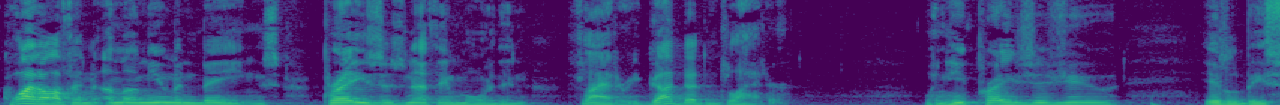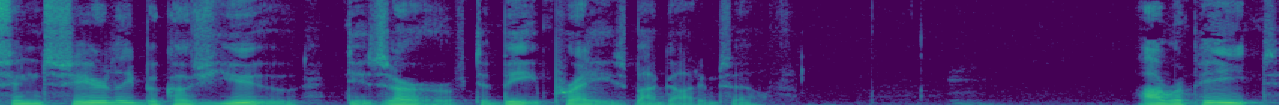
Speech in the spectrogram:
quite often among human beings, praise is nothing more than flattery. God doesn't flatter. When He praises you, it'll be sincerely because you deserve to be praised by God Himself. I repeat,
